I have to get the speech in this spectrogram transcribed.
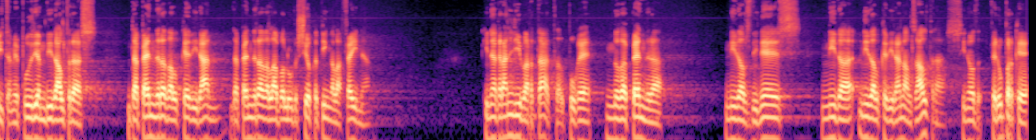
I també podríem dir d'altres, dependre del què diran, dependre de la valoració que tinc a la feina, Quina gran llibertat el poder no dependre ni dels diners ni, de, ni del que diran els altres, sinó fer-ho perquè,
